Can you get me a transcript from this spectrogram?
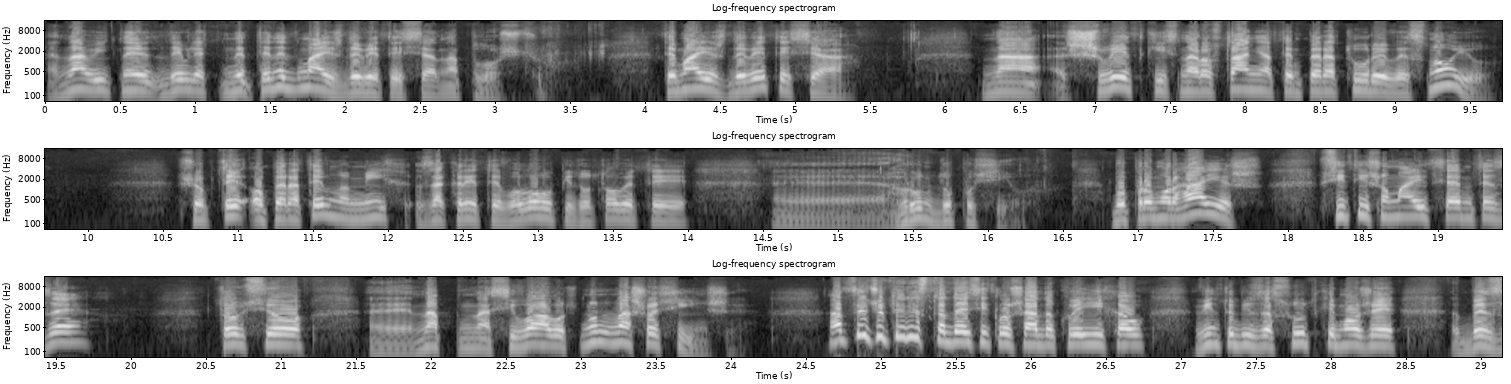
Навіть не дивлять, не, ти не маєш дивитися на площу. Ти маєш дивитися на швидкість наростання температури весною щоб ти оперативно міг закрити вологу, підготовити е, ґрунт до посіву. Бо проморгаєш всі ті, що мають МТЗ, то все е, на, на сівалоч, ну на щось інше. А це 410 лошадок виїхав, він тобі за сутки може без,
